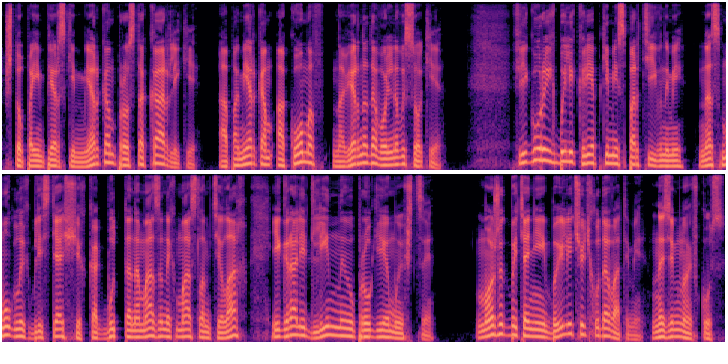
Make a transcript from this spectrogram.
что по имперским меркам просто карлики, а по меркам акомов, наверное, довольно высокие. Фигуры их были крепкими, спортивными, на смуглых, блестящих, как будто намазанных маслом телах играли длинные упругие мышцы. Может быть, они и были чуть худоватыми, на земной вкус,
